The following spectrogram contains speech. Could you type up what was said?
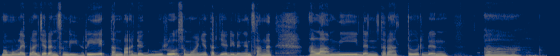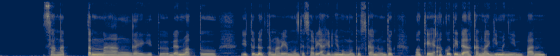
memulai pelajaran sendiri tanpa ada guru semuanya terjadi dengan sangat alami dan teratur dan uh, sangat tenang kayak gitu. Dan waktu itu dokter Maria Montessori akhirnya memutuskan untuk oke okay, aku tidak akan lagi menyimpan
